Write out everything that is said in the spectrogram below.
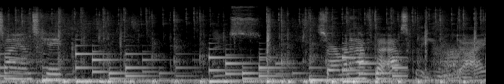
Science cake. Nice. Sir, I'm gonna have to ask that you die.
